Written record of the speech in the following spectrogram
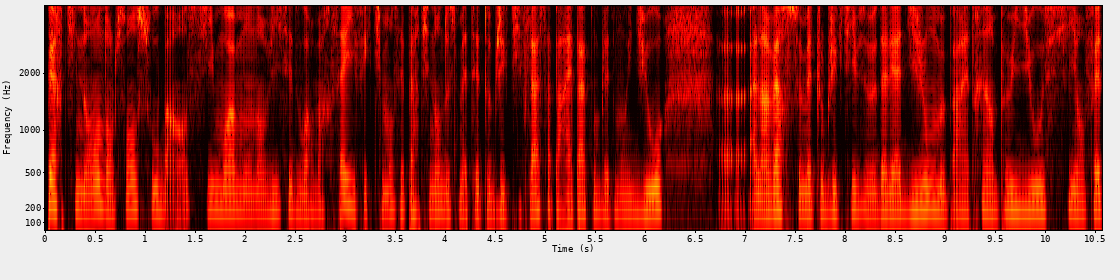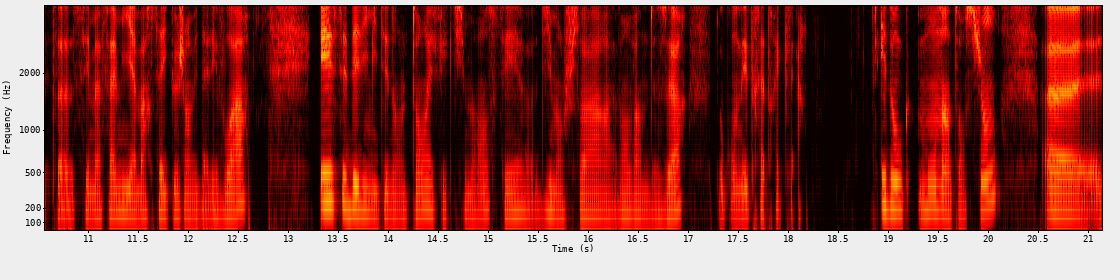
pertinent dans le sens où ben, si moi mon envie c'est de voir Marseille, effectivement c'est pertinent de se mettre cet objectif-là, ça paraît pas complètement idiot. Euh, à l'inverse, se mettre l'objectif d'aller à Dijon me paraîtrait un peu idiot si en fait c'est ma famille à Marseille que j'ai envie d'aller voir. Et c'est délimité dans le temps, effectivement, c'est euh, dimanche soir avant 22h, donc on est très très clair. Et donc mon intention, euh,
